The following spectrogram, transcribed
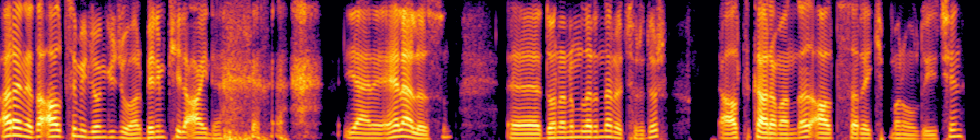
Arena'da 6 milyon gücü var. Benimkiyle aynı. Yani helal olsun. Ee, donanımlarından ötürüdür. 6 kahramanda 6 sarı ekipman olduğu için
